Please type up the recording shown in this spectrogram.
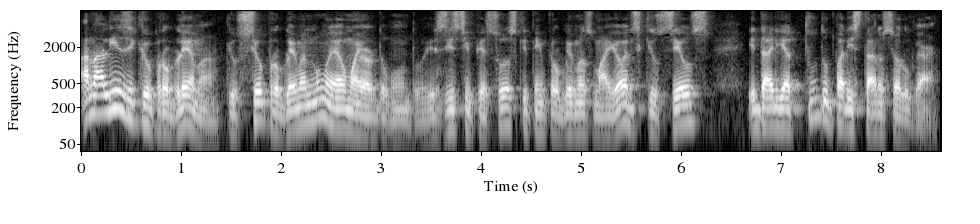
Analise que o problema, que o seu problema não é o maior do mundo. Existem pessoas que têm problemas maiores que os seus e daria tudo para estar no seu lugar.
